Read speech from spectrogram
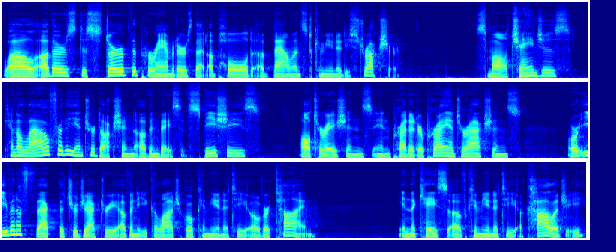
while others disturb the parameters that uphold a balanced community structure. Small changes can allow for the introduction of invasive species, alterations in predator prey interactions, or even affect the trajectory of an ecological community over time. In the case of community ecology,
